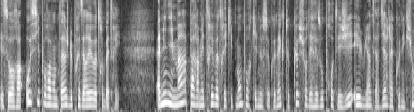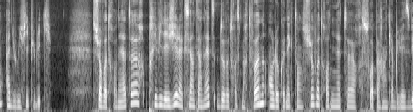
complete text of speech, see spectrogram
Et ça aura aussi pour avantage de préserver votre batterie. A minima, paramétrez votre équipement pour qu'il ne se connecte que sur des réseaux protégés et lui interdire la connexion à du Wi-Fi public. Sur votre ordinateur, privilégiez l'accès Internet de votre smartphone en le connectant sur votre ordinateur soit par un câble USB,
